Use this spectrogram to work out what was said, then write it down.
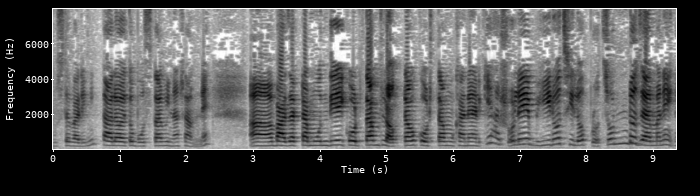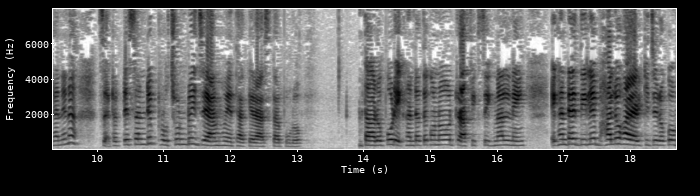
বুঝতে পারিনি, তাহলে হয়তো বসতামই না সামনে। বাজারটা মন দিয়েই করতাম ভ্লগটাও করতাম ওখানে আর কি। আসলে ভিড়ও ছিল প্রচণ্ড জ্যাম মানে এখানে না স্যাটারডে সানডে প্রচন্ডই জ্যাম হয়ে থাকে রাস্তা পুরো। তার ওপর এখানটাতে কোনো ট্রাফিক সিগন্যাল নেই। এখানটায় দিলে ভালো হয় আর কি যেরকম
